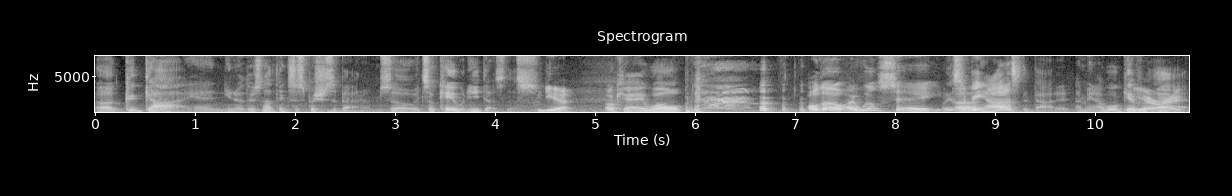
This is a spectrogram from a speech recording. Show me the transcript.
a good guy, and you know, there's nothing suspicious about him, so it's okay when he does this. Yeah. Okay, well, Although I will say, at least uh, they're being honest about it. I mean, I will give Yeah, her that. right.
